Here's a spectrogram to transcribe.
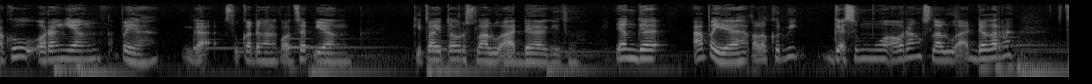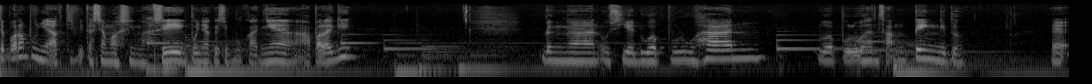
aku orang yang apa ya nggak suka dengan konsep yang kita itu harus selalu ada gitu. Yang nggak apa ya kalau Kirby nggak semua orang selalu ada karena setiap orang punya aktivitasnya masing-masing punya kesibukannya. Apalagi dengan usia 20-an 20-an something gitu. Kayak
